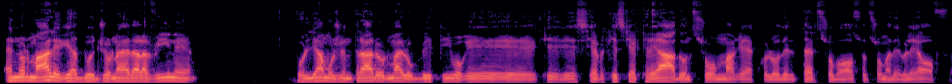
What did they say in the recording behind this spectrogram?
È normale che a due giornate dalla fine vogliamo centrare ormai l'obiettivo che, che, che, si, è, che si è creato, insomma, che è quello del terzo posto, insomma, dei playoff.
